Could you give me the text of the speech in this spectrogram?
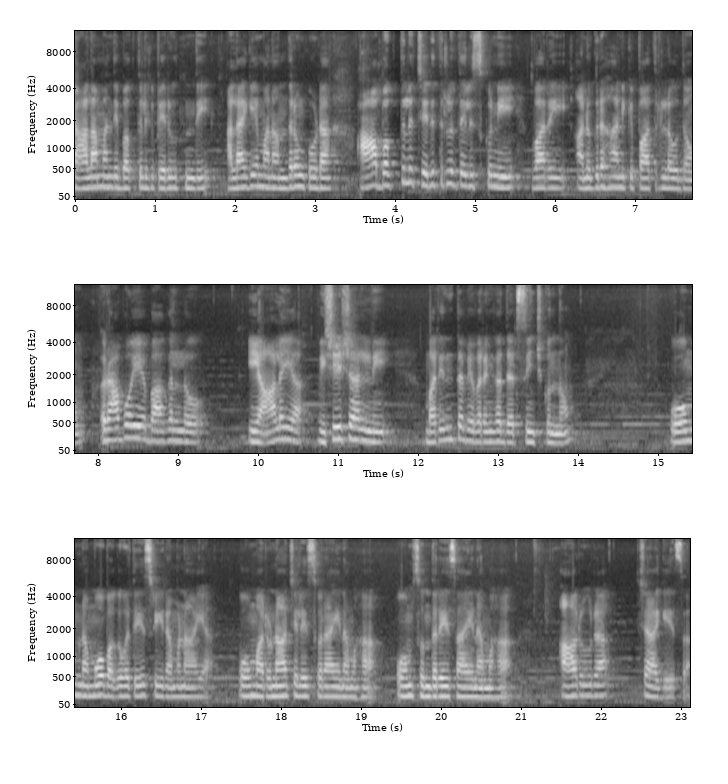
చాలామంది భక్తులకి పెరుగుతుంది. అలాగే మనందరం కూడా ఆ భక్తుల చరిత్రలు తెలుసుకుని వారి అనుగ్రహానికి పాత్రలవుదాం. రాబోయే భాగంలో ఈ ఆలయ విశేషాలని మరింత వివరంగా దర్శించుకుందాం. ఓం నమో భగవతే శ్రీరమణాయ. ఓం అరుణాచలేశ్వరాయ నమ. ఓం సుందరేశాయ నమ. ఆరూర చాగేశ.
